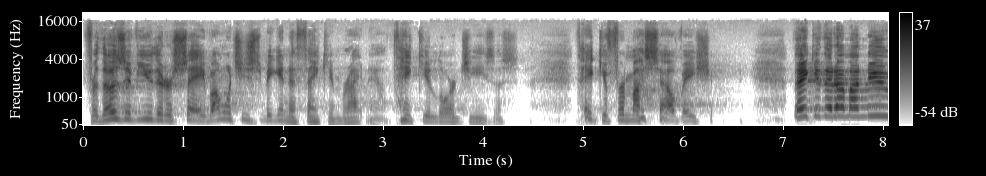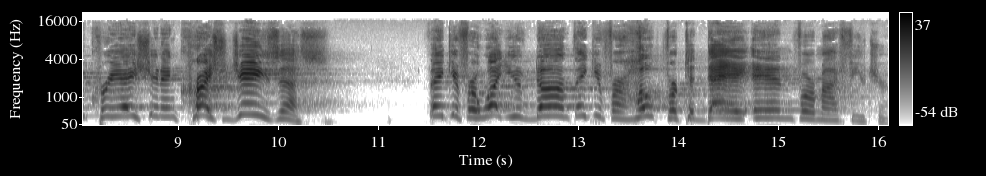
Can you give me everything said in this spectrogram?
for those of you that are saved, I want you to begin to thank Him right now. Thank you, Lord Jesus. Thank you for my salvation. Thank you that I'm a new creation in Christ Jesus. Thank you for what you've done. Thank you for hope for today and for my future.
